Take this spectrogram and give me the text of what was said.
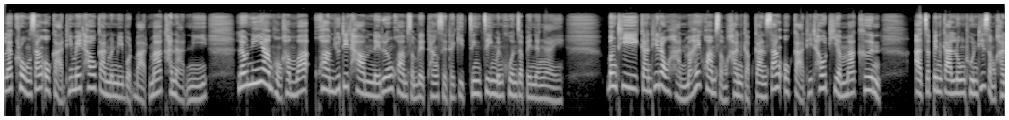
และโครงสร้างโอกาสที่ไม่เท่ากันมันมีบทบาทมากขนาดนี้ แล้วนิยามของคำว่าความยุติธรรมในเรื่องความสำเร็จทางเศรษฐกิจจริง ๆ มันควรจะเป็นยังไงบางทีการที่เราหันมาให้ความสำคัญกับการสร้างโอกาสที่เท่าเทียมมากขึ้น อาจจะเป็นการลงทุนที่สำคัญ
